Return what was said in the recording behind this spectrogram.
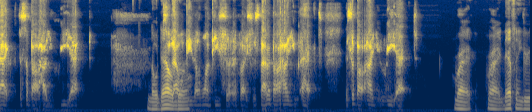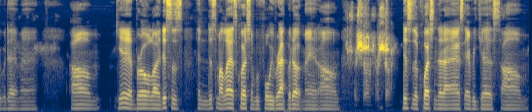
act; it's about how you react. No doubt. So that bro. would be the one piece of advice. It's not about how you act; it's about how you react. Right, right. Definitely agree with that, man. Um, yeah, bro. Like this is, and this is my last question before we wrap it up, man. Um, For sure, for sure. this is a question that I ask every guest. Um,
